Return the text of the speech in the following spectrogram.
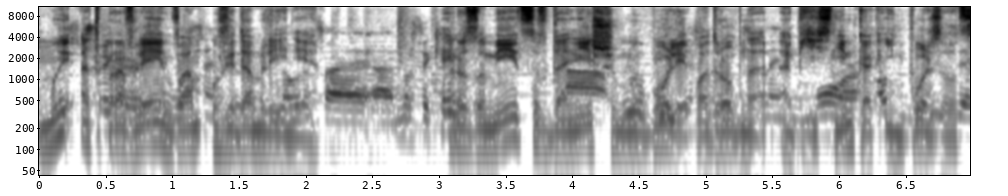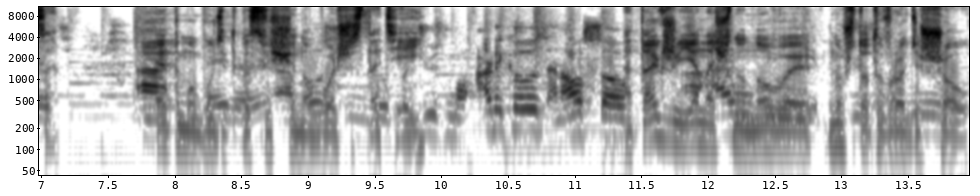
мы отправляем вам уведомление. Разумеется, в дальнейшем мы более подробно объясним, как им пользоваться. Этому будет посвящено больше статей. А также я начну новое, ну что-то вроде шоу,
